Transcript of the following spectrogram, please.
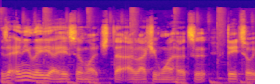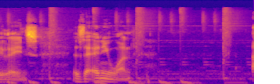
Is there any lady I hate so much that I actually want her to date Tory Lanez? Is there anyone?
